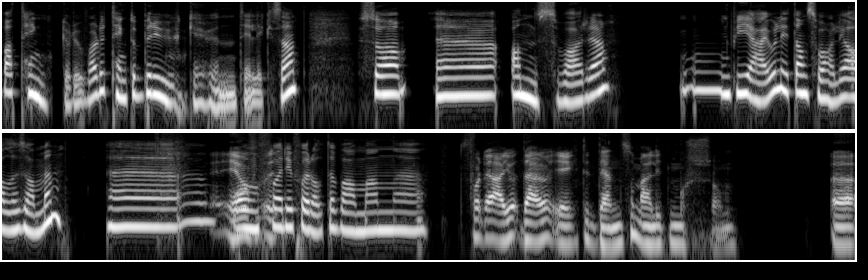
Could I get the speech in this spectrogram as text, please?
hva tenker du, hva har du tenkt å bruke hunden til, ikke sant? Så eh, ansvaret mm, Vi er jo litt ansvarlige alle sammen. Eh, Ja, for- i forhold til hva man eh, For det er, jo, det er jo egentlig den som er litt morsom eh,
